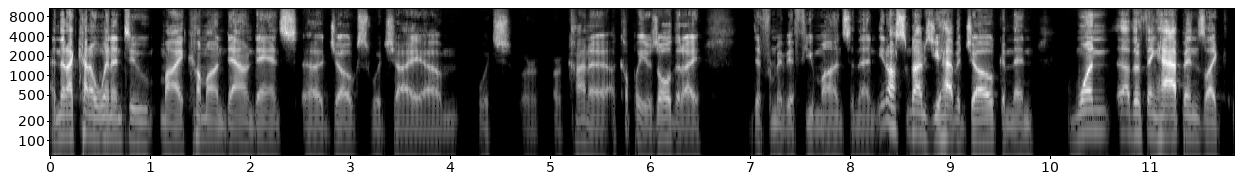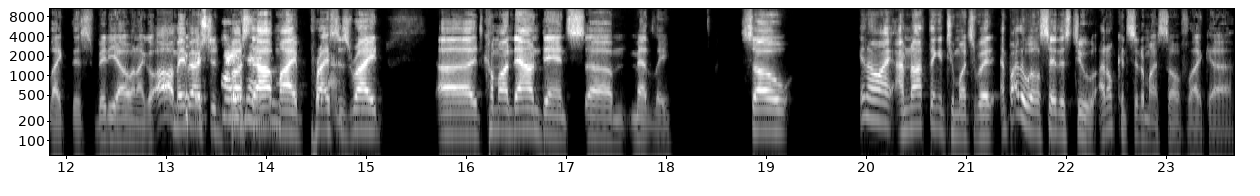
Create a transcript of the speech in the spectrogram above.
and then I kind of went into my come on down dance uh, jokes, which I um which are, are kind of a couple years old that I did for maybe a few months, and then you know sometimes you have a joke and then one other thing happens like like this video and I go oh maybe I should bust out my Price is Right uh come on down dance um, medley. So you know, I, I'm not thinking too much of it. And by the way, I'll say this too. I don't consider myself like a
